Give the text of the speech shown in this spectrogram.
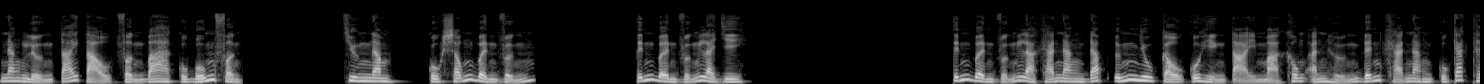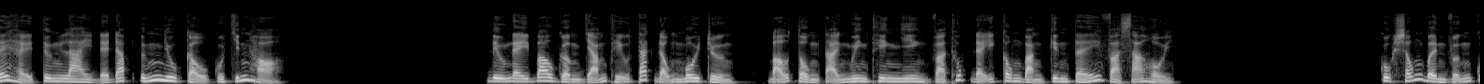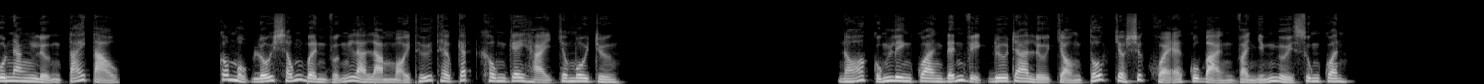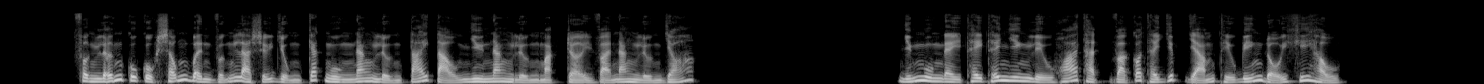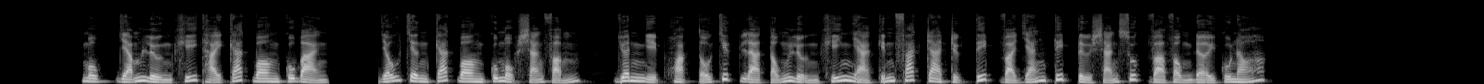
Năng lượng tái tạo phần 3 của 4 phần. Chương 5, cuộc sống bền vững. Tính bền vững là gì? Tính bền vững là khả năng đáp ứng nhu cầu của hiện tại mà không ảnh hưởng đến khả năng của các thế hệ tương lai để đáp ứng nhu cầu của chính họ. Điều này bao gồm giảm thiểu tác động môi trường, bảo tồn tài nguyên thiên nhiên và thúc đẩy công bằng kinh tế và xã hội. Cuộc sống bền vững của năng lượng tái tạo. Có một lối sống bền vững là làm mọi thứ theo cách không gây hại cho môi trường. Nó cũng liên quan đến việc đưa ra lựa chọn tốt cho sức khỏe của bạn và những người xung quanh. Phần lớn của cuộc sống bền vững là sử dụng các nguồn năng lượng tái tạo như năng lượng mặt trời và năng lượng gió. Những nguồn này thay thế nhiên liệu hóa thạch và có thể giúp giảm thiểu biến đổi khí hậu. Một giảm lượng khí thải carbon của bạn. Dấu chân carbon của một sản phẩm, doanh nghiệp hoặc tổ chức là tổng lượng khí nhà kính phát ra trực tiếp và gián tiếp từ sản xuất và vòng đời của nó.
